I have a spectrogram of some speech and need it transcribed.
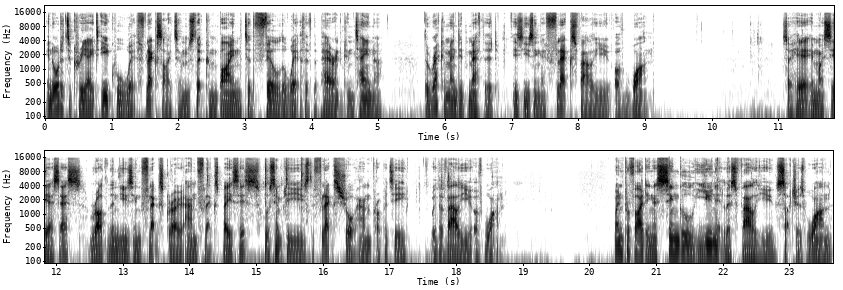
In order to create equal width flex items that combine to fill the width of the parent container, the recommended method is using a flex value of 1. So here in my CSS, rather than using flex grow and flex basis, we'll simply use the flex shorthand property with a value of 1. When providing a single unitless value, such as 1,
